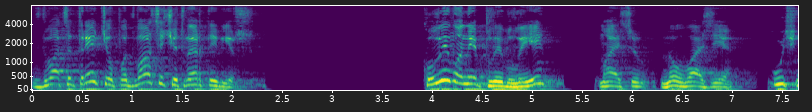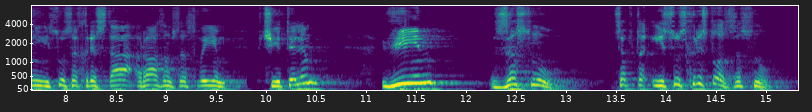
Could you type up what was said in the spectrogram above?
з 23 по 24 вірш. Коли вони пливли, мається на увазі учні Ісуса Христа разом зі своїм вчителем, Він заснув. Тобто Ісус Христос заснув.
